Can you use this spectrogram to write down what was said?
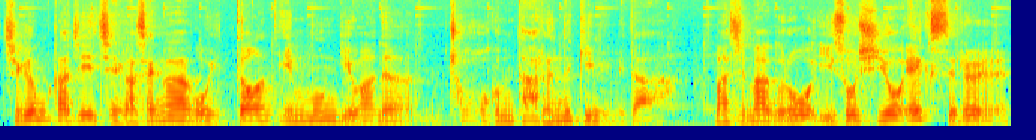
지금까지 제가 생각하고 있던 입문기와는 조금 다른 느낌입니다. 마지막으로 이소시오 X를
